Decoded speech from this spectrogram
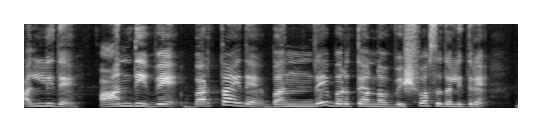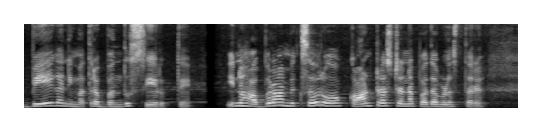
ಅಲ್ಲಿದೆ. ಆನ್ ದಿ ವೇ ಬರ್ತಾ ಇದೆ. ಬಂದೇ ಬರುತ್ತೆ ಅನ್ನೋ ವಿಶ್ವಾಸದಲ್ಲಿದ್ದರೆ ಬೇಗ ನಿಮ್ಮ ಹತ್ರ ಬಂದು ಸೇರುತ್ತೆ. ಇನ್ನು ಅಬ್ರಾಮಿಕ್ಸ್ ಅವರು ಕಾಂಟ್ರಾಸ್ಟ್ ಅನ್ನೋ ಪದ ಬಳಸ್ತಾರೆ.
